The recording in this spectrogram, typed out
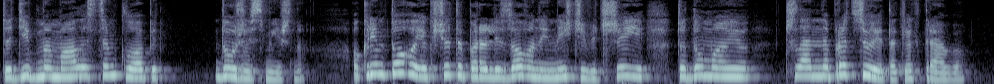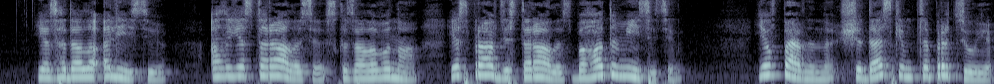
Тоді б ми мали з цим клопіт. Дуже смішно. Окрім того, якщо ти паралізований нижче від шиї, то, думаю, член не працює так, як треба. Я згадала Алісію. Але я старалася, сказала вона. Я справді старалась багато місяців. Я впевнена, що деским це працює.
